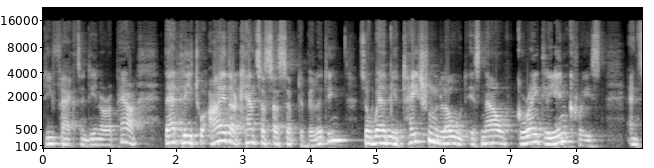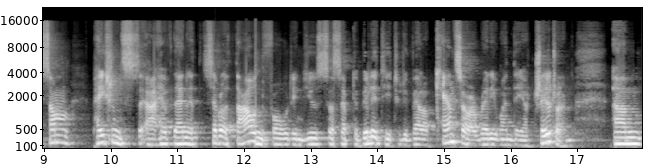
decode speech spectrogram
defects in DNA repair that lead to either cancer susceptibility, so where mutation load is now greatly increased, and some patients uh, have then a several thousand fold induced susceptibility to develop cancer already when they are children. Um,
